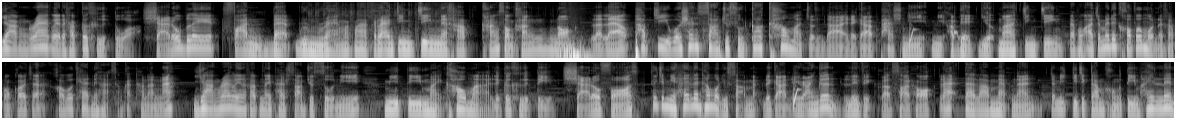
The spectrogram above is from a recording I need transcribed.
อย่างแรกเลยนะครับก็คือตัว Shadow Blade ฟันแบบรุนแรงมากๆ แรงจริง ๆ นะครับ ครั้ง 2 ครั้งน็อกและแล้ว PUBG เวอร์ชัน3.0 ก็เข้ามาจนได้นะครับแพชนี้มีอัปเดตเยอะมากจริง ๆ แต่ผมอาจจะไม่ได้ cover หมดนะครับ ผมก็จะ cover แค่เนื้อหาสำคัญเท่านั้นนะ อย่างแรกเลยนะครับในแพท3.0 นี้มีธีมใหม่เข้ามาหรือก็คือธีม Shadow Force ซึ่งจะมีให้เล่นทั้งหมดอยู่ 3 แมปด้วยกัน i r a n g e n Livik และ s a r t h o k และแต่ละแมปนั้นจะมีกิจกรรมของธีมให้เล่น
